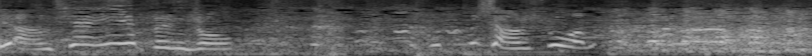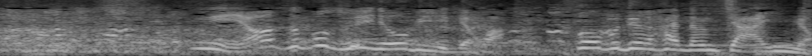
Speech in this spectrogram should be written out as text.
两千一分钟，不想说了。你要是不吹牛逼的话，说不定还能加一秒。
